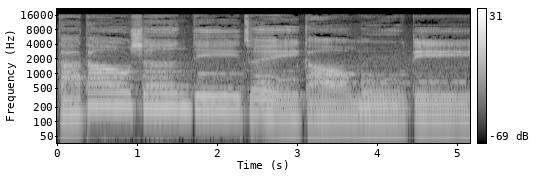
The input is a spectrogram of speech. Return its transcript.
达到神的最高目的。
